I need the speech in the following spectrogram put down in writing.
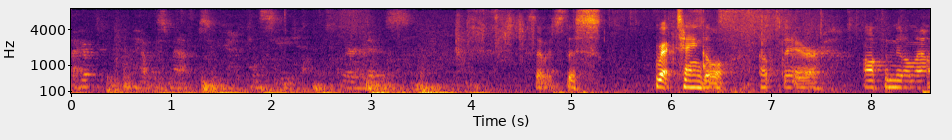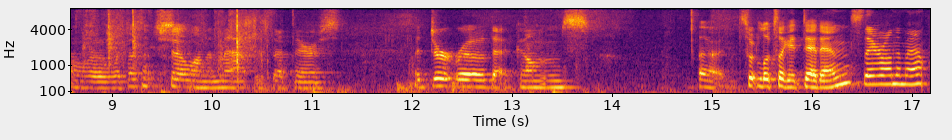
I have, I have this map so you can see where it is. So it's this rectangle up there off the Middle Mountain Road. What doesn't show on the map is that there's a dirt road that comes, uh, sort of looks like it dead ends there on the map,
